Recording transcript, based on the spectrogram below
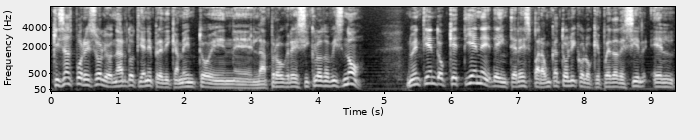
Quizás por eso Leonardo tiene predicamento en eh, la Progres y Clodovis no. No entiendo qué tiene de interés para un católico lo que pueda decir el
